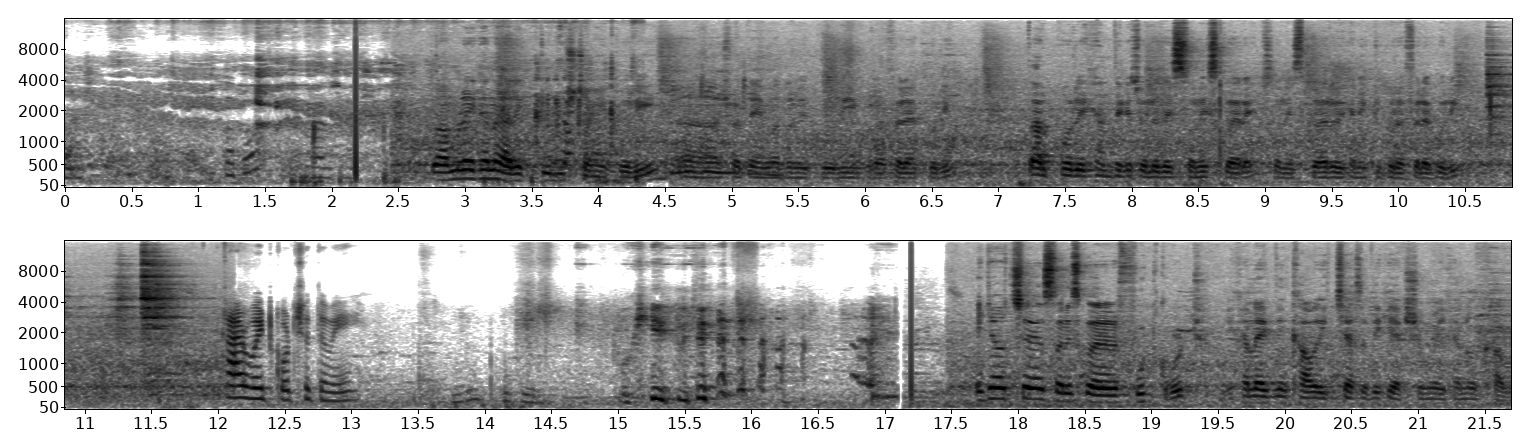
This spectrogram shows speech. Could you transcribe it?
পাঁচ কত তো আমরা এখানে আরেকটি দুষ্টামি করি সাথে মাধ্যমে করি ঘোরাফেরা করি। তারপর এখান থেকে চলে যাই সোনি স্কোয়ারে সোনি স্কোয়ারে এখানে একটু ঘোরাফেরা করি। কার ওয়েট করছ তুমি? এটা হচ্ছে সোনি স্কোয়ারের ফুড কোর্ট এখানে একদিন খাওয়ার ইচ্ছা আছে দেখি একসঙ্গে এখানেও খাব।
